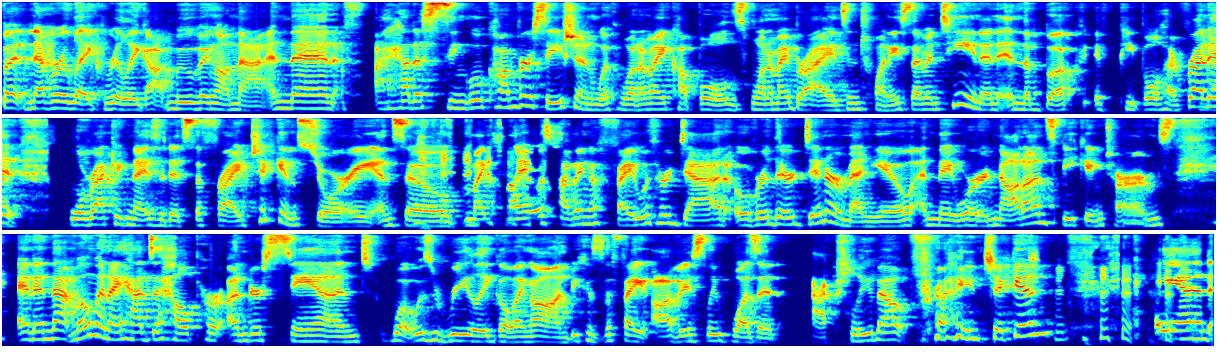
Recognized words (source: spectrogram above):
but never like really got moving on that. And then i had a single conversation with one of my couples one of my brides in 2017 and in the book if people have read it will recognize that it's the fried chicken story. And so my client was having a fight with her dad over their dinner menu and they were not on speaking terms. And in that moment i had to help her understand what was really going on because the fight obviously wasn't actually about fried chicken. and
